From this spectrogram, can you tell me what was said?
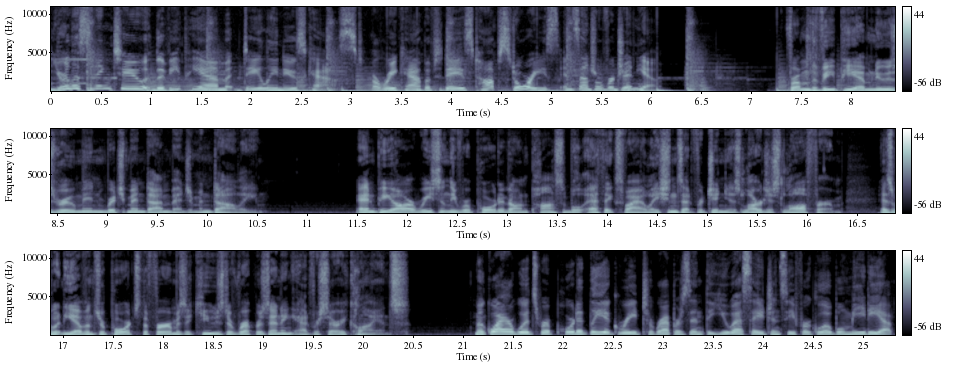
You're listening to the VPM Daily Newscast, a recap of today's top stories in Central Virginia. From the VPM Newsroom in Richmond, I'm Benjamin Dolly. NPR recently reported on possible ethics violations at Virginia's largest law firm. As Whitney Evans reports, the firm is accused of representing adversary clients. McGuire Woods reportedly agreed to represent the U.S. Agency for Global Media,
